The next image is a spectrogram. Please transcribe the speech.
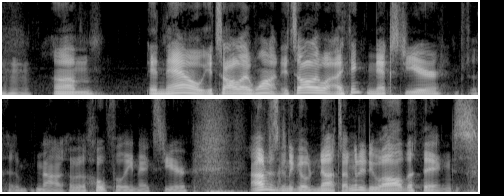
Mm-hmm. Um, and now it's all I want. It's all I want. I think next year, not hopefully next year, I'm just gonna go nuts. I'm gonna do all the things,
